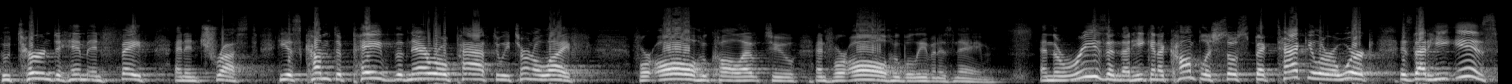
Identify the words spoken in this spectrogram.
who turn to him in faith and in trust. He has come to pave the narrow path to eternal life for all who call out to and for all who believe in his name. And the reason that he can accomplish so spectacular a work is that he is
